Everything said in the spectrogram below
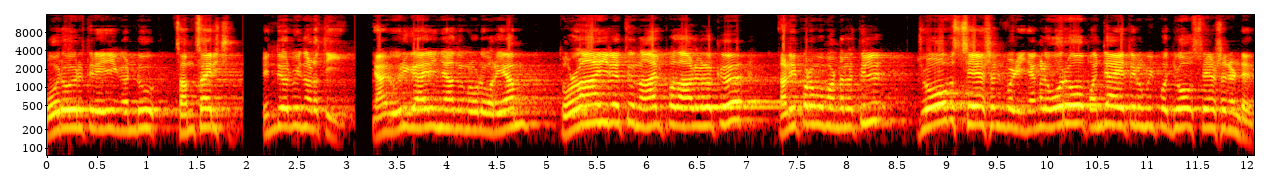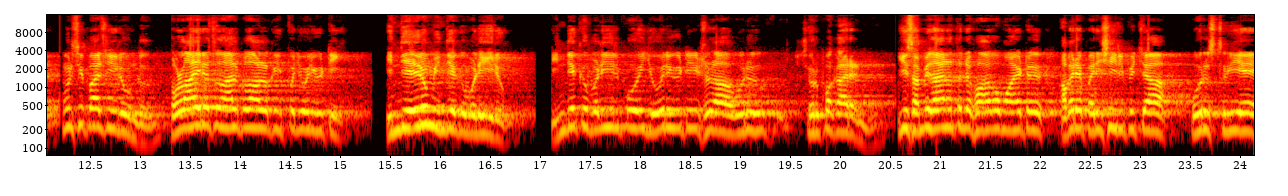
ഓരോരുത്തരെയും കണ്ടു സംസാരിച്ചു ഇന്റർവ്യൂ നടത്തി. ഞാൻ ഒരു കാര്യം ഞാൻ നിങ്ങളോട് പറയാം. തൊള്ളായിരത്തി നാൽപ്പത് ആളുകൾക്ക് തളിപ്പറമ്പ് മണ്ഡലത്തിൽ ജോബ് സ്റ്റേഷൻ വഴി ഞങ്ങൾ ഓരോ പഞ്ചായത്തിലും ഇപ്പോൾ ജോബ് സ്റ്റേഷൻ ഉണ്ട്. മുനിസിപ്പാലിറ്റിയിലും ഉണ്ട്. തൊള്ളായിരത്തി നാൽപ്പത് ആളുകൾക്ക് ഇപ്പോൾ ജോലി കിട്ടി. ഇന്ത്യയിലും ഇന്ത്യയ്ക്ക് വെളിയിലും. ഇന്ത്യയ്ക്ക് വെളിയിൽ പോയി ജോലി കിട്ടിയിട്ടുള്ള ഒരു ചെറുപ്പക്കാരൻ ഈ സംവിധാനത്തിന്റെ ഭാഗമായിട്ട് അവരെ പരിശീലിപ്പിച്ച ഒരു സ്ത്രീയെ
